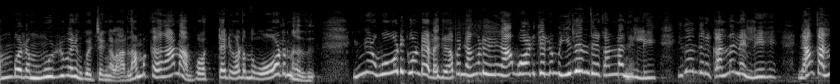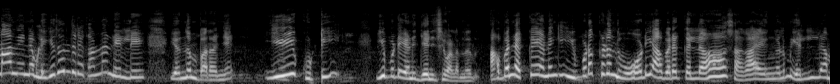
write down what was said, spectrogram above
അമ്പലം മുഴുവനും കൊച്ചുങ്ങളാണ്. നമുക്ക് കാണാം ഒറ്റര് കിടന്ന് ഓടുന്നത്. ഇങ്ങനെ ഓടിക്കൊണ്ട് കിടക്കുക അപ്പം ഞങ്ങൾ ഞാൻ ഓടി ചെല്ലുമ്പോൾ ഇതെന്തൊരു കണ്ണനല്ലേ? ഇതെന്തൊരു കണ്ണനല്ലേ? ഞാൻ കണ്ണാന്ന് തന്നെ വിളി ഇതെന്തൊരു കണ്ണനല്ലേ? എന്നും പറഞ്ഞ് ഈ കുട്ടി ഇവിടെയാണ് ജനിച്ചു വളർന്നത്. അവനൊക്കെ ആണെങ്കിൽ ഇവിടെ കിടന്ന് ഓടി അവരൊക്കെ എല്ലാ സഹായങ്ങളും എല്ലാം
